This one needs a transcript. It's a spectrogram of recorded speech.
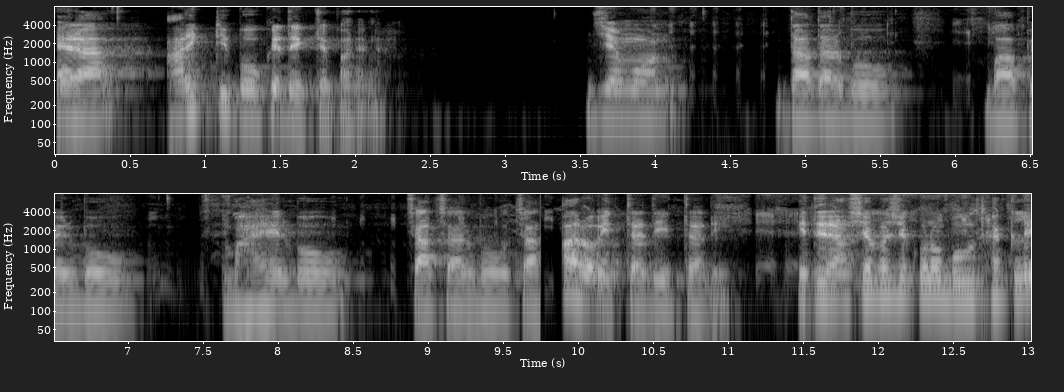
এরা আরেকটি বউকে দেখতে পারে না। যেমন দাদার বউ বাপের বউ, ভাইয়ের বউ, চাচার বউ, চা আরও ইত্যাদি ইত্যাদি। এদের আশেপাশে কোনো বউ থাকলে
